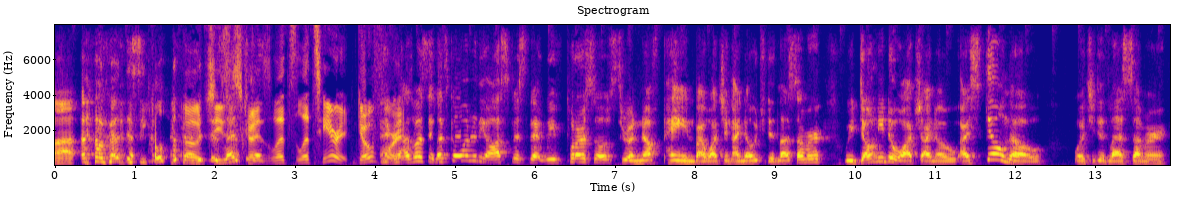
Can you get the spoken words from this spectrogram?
uh, about the sequel. Oh Jesus Let's Christ! Let's let's hear it. Go for Yeah, I was about to say, let's go under the auspice that we've put ourselves through enough pain by watching I Know What You Did Last Summer. We don't need to watch I Know, I still know what you did last summer,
